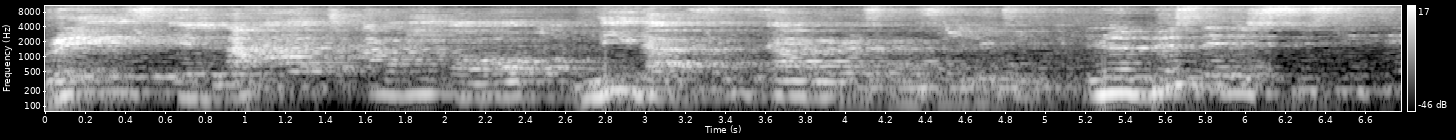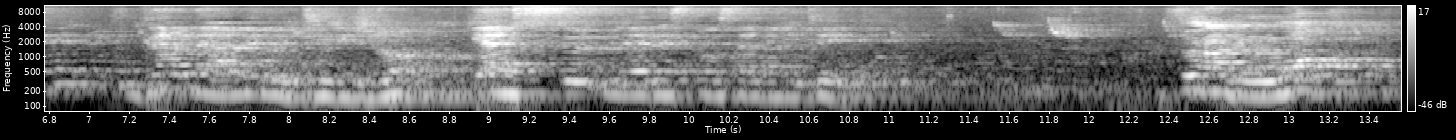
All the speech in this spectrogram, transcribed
raise a large army of but, c'est de susciter une grande armée de dirigeants qui assument les responsabilités. So that they walk,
